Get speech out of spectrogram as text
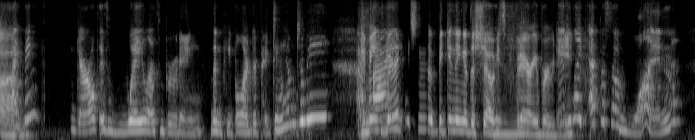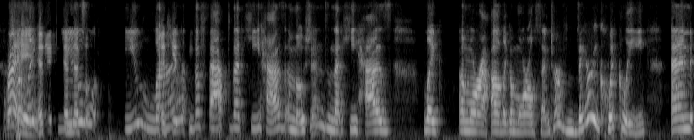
Um, I think Geralt is way less brooding than people are depicting him to be. I mean I- very much in the beginning of the show he's very broody. In like episode one, right like, and, you and that's you learn he- the fact that he has emotions and that he has like a moral uh, like a moral center very quickly. And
